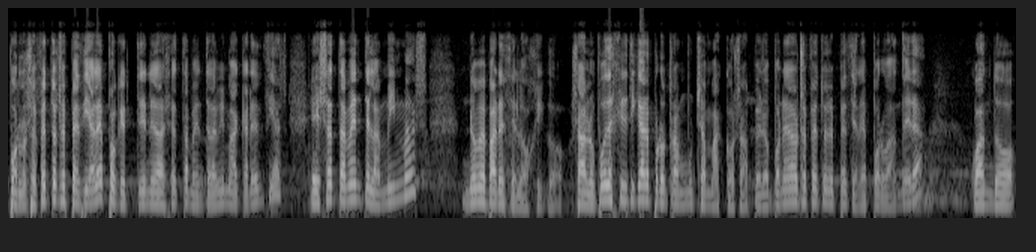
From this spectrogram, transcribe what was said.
por los efectos especiales, porque tiene exactamente las mismas carencias, exactamente las mismas, no me parece lógico. O sea, lo puedes criticar por otras muchas más cosas, pero poner los efectos especiales por bandera, cuando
